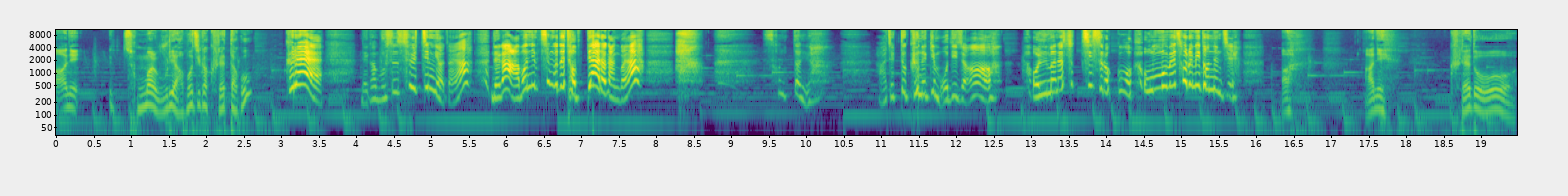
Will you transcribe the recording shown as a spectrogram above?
아니 정말 우리 아버지가 그랬다고? 그래! 내가 무슨 술집 여자야? 내가 아버님 친구들 접대하러 간 거야? 하, 손 떨려. 아직도 그 느낌 못 잊어. 얼마나 수치스럽고 온몸에 소름이 돋는지. 아니 그래도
